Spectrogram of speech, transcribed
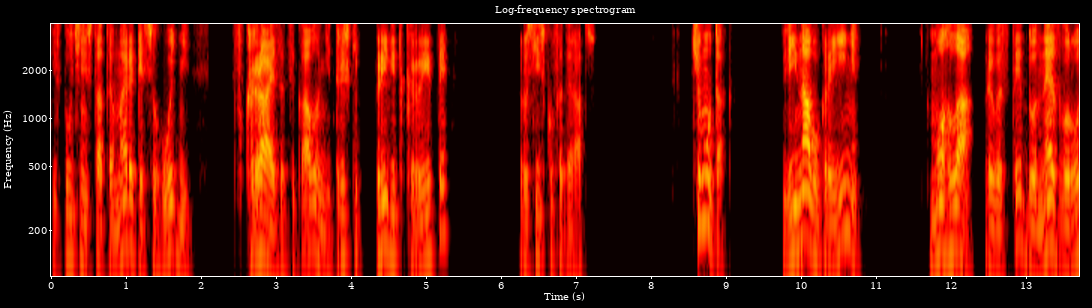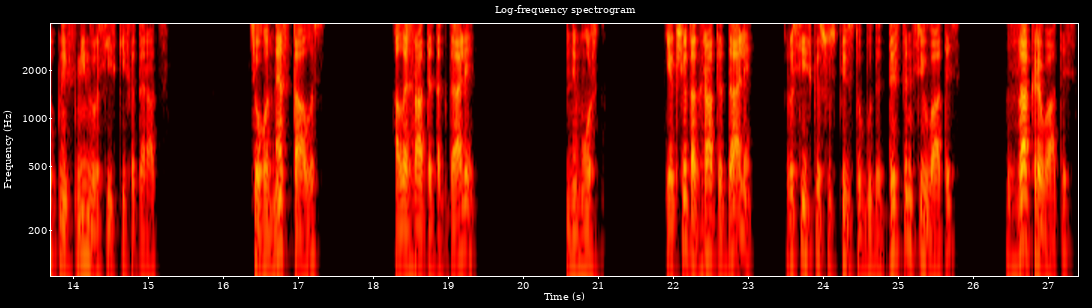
І Сполучені Штати Америки сьогодні вкрай зацікавлені трішки привідкрити Російську Федерацію. Чому так? Війна в Україні могла привести до незворотних змін в Російській Федерації. Цього не сталося, але грати так далі не можна. Якщо так грати далі, російське суспільство буде дистанціюватись, закриватись,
